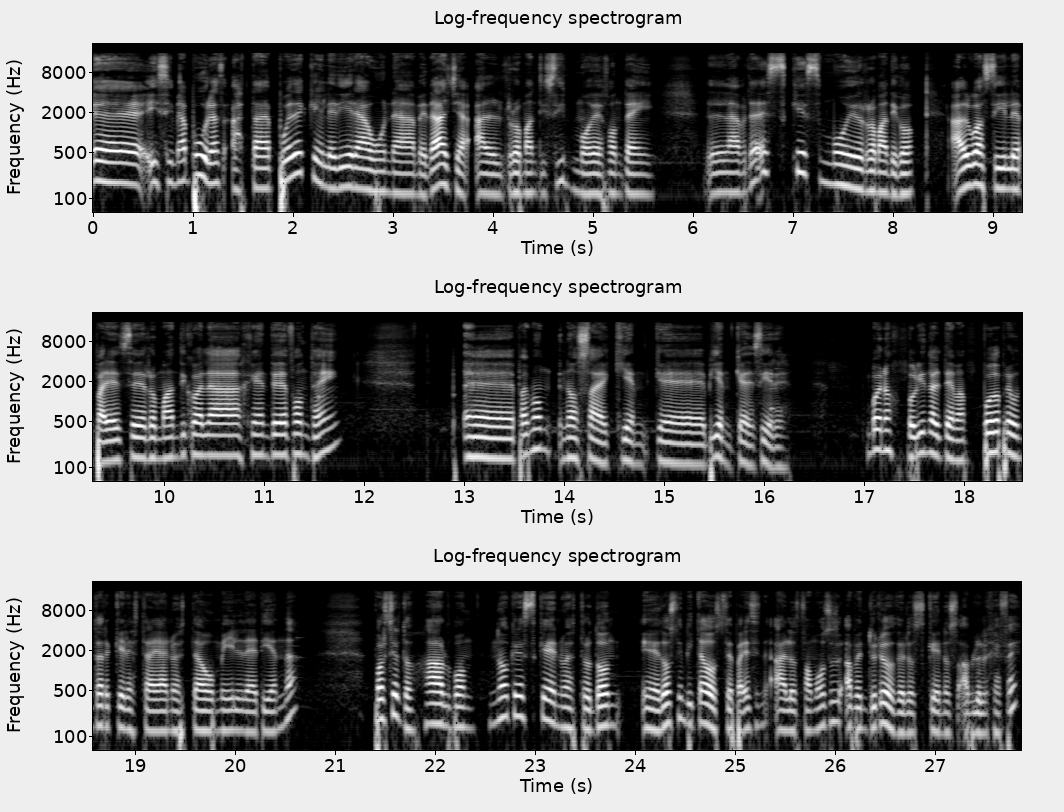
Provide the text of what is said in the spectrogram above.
Eh, y si me apuras, hasta puede que le diera una medalla al romanticismo de Fontaine. La verdad es que es muy romántico. ¿Algo así le parece romántico a la gente de Fontaine? Eh, Paimon no sabe quién, qué, bien qué decir. Bueno, volviendo al tema, ¿puedo preguntar qué les trae a nuestra humilde tienda? Por cierto, Arbon, ¿no crees que nuestros eh, dos invitados se parecen a los famosos aventureros de los que nos habló el jefe?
